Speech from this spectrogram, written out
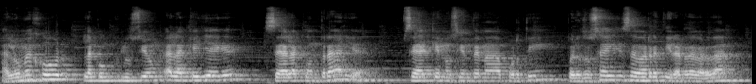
A lo mejor la conclusión a la que llegue sea la contraria, sea que no siente nada por ti, pero entonces ahí se va a retirar de verdad.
